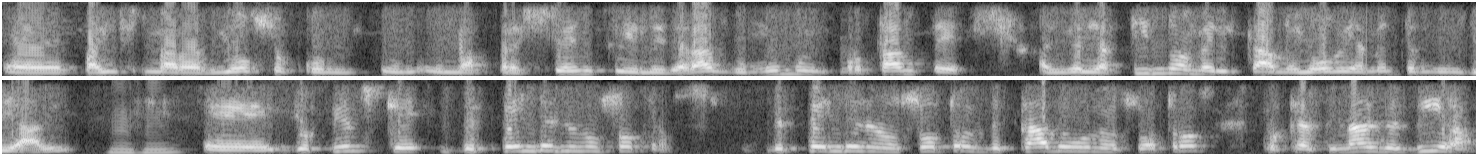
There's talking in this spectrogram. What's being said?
eh, país maravilloso con una presencia y liderazgo muy, muy importante a nivel latinoamericano y obviamente mundial. Eh, yo pienso que depende de nosotros, depende de nosotros, de cada uno de nosotros, porque al final del día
